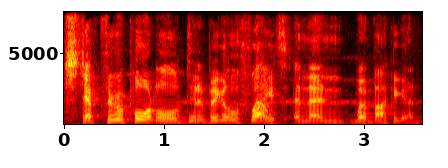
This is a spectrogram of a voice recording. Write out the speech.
stepped through a portal did a big old fight and then went back again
